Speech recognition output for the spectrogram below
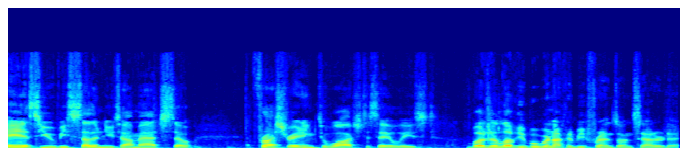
ASU v Southern Utah match. So frustrating to watch, to say the least. Budge, I love you, but we're not going to be friends on Saturday.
